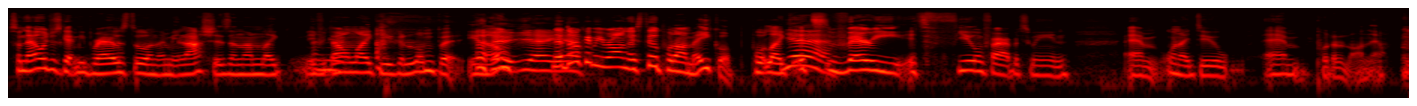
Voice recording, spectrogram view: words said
So now I just get me brows done and my lashes, and I'm like, if you don't like it, you can lump it. You know? Yeah, Now yeah. don't get me wrong, I still put on makeup, but like it's very, it's few and far between. Um, when I do um put it on now.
